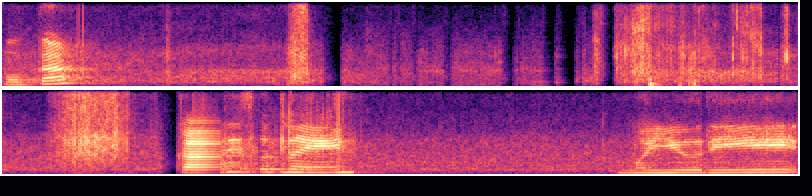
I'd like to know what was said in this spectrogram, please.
हो का? काय दिसत नाही? मयुरी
